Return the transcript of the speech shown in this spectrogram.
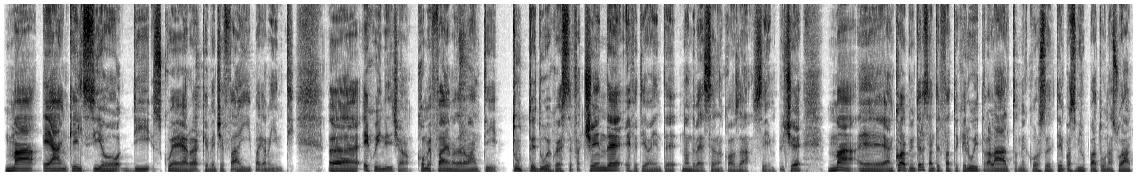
ma è anche il CEO di Square che invece fa i pagamenti. Uh, e quindi diciamo, come fai a mandare avanti tutte e due queste faccende? Effettivamente non deve essere una cosa semplice, ma è ancora più interessante il fatto che lui, tra l'altro, nel corso del tempo ha sviluppato una sua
